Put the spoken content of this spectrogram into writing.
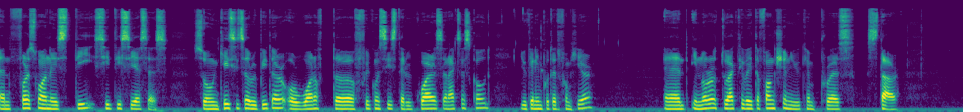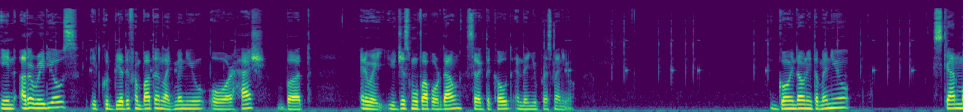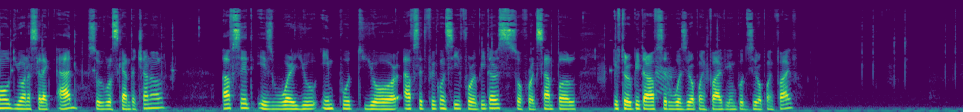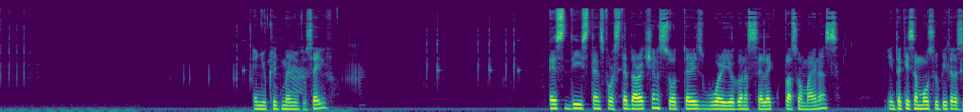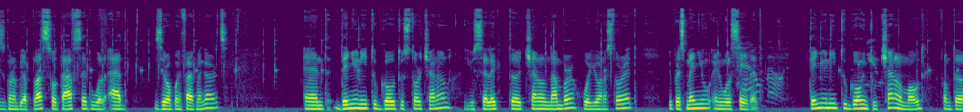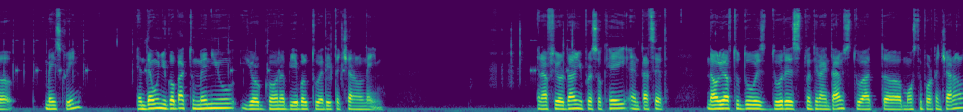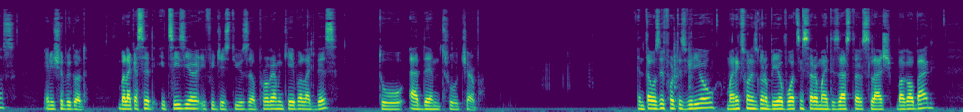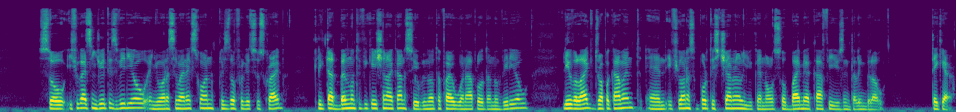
and first one is TCTCSS. So in case it's a repeater or one of the frequencies that requires an access code, you can input it from here. And in order to activate the function, you can press star. In other radios, it could be a different button like menu or hash, but anyway, you just move up or down, select the code, and then you press menu. Going down into menu, Scan mode, you want to select add, so it will scan the channel. Offset is where you input your offset frequency for repeaters. So for example, if the repeater offset was 0.5, you input 0.5. And you click menu to save. SD stands for step direction, so there is where you're gonna select plus or minus. In the case of most repeaters, it's going to be a plus, so the offset will add 0.5 megahertz. And then you need to go to store channel. You select the channel number where you want to store it. You press menu and we'll save it. then you need to go into channel mode from the main screen and then when you go back to menu you're gonna be able to edit the channel name. And after you're done you press ok and that's it. Now all you have to do is do this 29 times to add the most important channels and you should be good. But like i said it's easier if you just use a programming cable like this to add them through chirp. And that was it for this video. My next one is going to be of what's inside of my disaster slash bug out bag so if you guys enjoyed this video and you want to see my next one please don't forget to subscribe. Click that bell notification icon so you'll be notified when i upload a new video. Leave a like drop a comment and if you want to support this channel you can also buy me a coffee using the link below. Take care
